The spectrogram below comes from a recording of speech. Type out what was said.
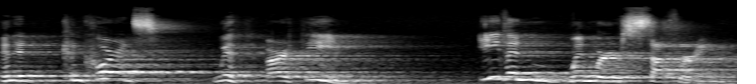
And it concords with our theme. Even when we're suffering,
